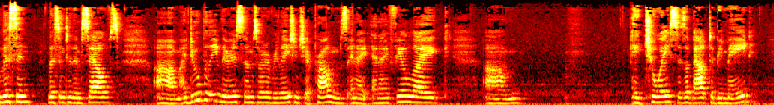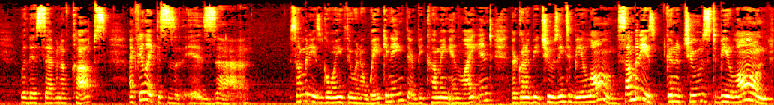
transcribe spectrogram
listen, listen to themselves. Um, I do believe there is some sort of relationship problems and I, and I feel like um, a choice is about to be made with this Seven of Cups. I feel like this is, is uh, somebody is going through an awakening. They're becoming enlightened. They're going to be choosing to be alone. Somebody is going to choose to be alone.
